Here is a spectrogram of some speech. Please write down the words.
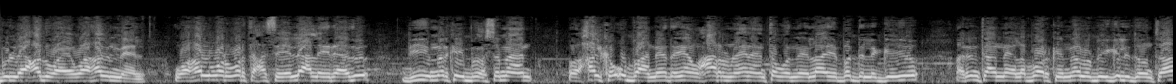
bullaacad waaye waa hal meel waa hal war warta xasehelaac la yidhaahdo biyihii markay buuxsamaan oo xalka u baahneed ayaan waxaan rabnaa inaan inta wadna ilaa iyo badda la geeyo. Arrintaanna elaboorkay meel walbay geli doontaa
